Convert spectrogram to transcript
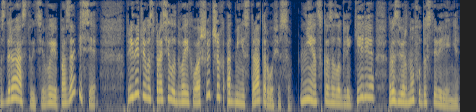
«Здравствуйте, вы по записи?» — приветливо спросила двоих вошедших администратор офиса. «Нет», — сказала Гликерия, развернув удостоверение,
